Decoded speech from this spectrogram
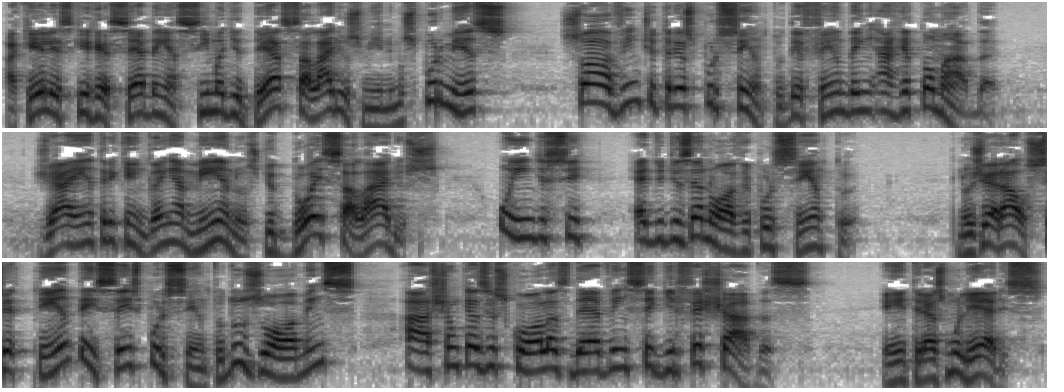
aqueles que recebem acima de 10 salários mínimos por mês, só 23% defendem a retomada. Já entre quem ganha menos de dois salários, o índice é de 19%. No geral, 76% dos homens acham que as escolas devem seguir fechadas. Entre as mulheres,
